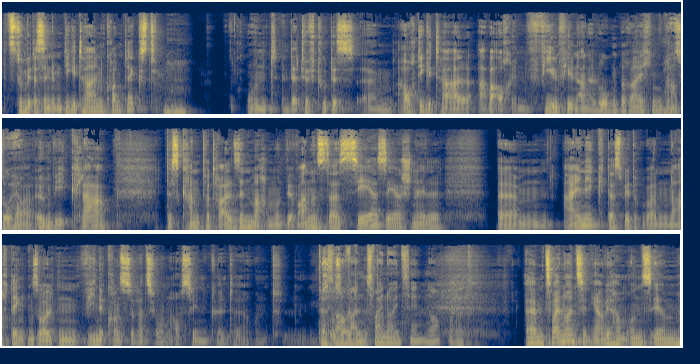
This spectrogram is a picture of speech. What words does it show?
jetzt tun wir das in einem digitalen Kontext. Mhm. Und der TÜV tut es ähm, auch digital, aber auch in vielen, vielen analogen Bereichen. Und aber so war ja. irgendwie klar, das kann total Sinn machen. Und wir waren uns da sehr, sehr schnell ähm, einig, dass wir darüber nachdenken sollten, wie eine Konstellation aussehen könnte. Und das so war wann? 2019 noch? Oder? Ähm, 2019, ja. Wir haben uns im,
